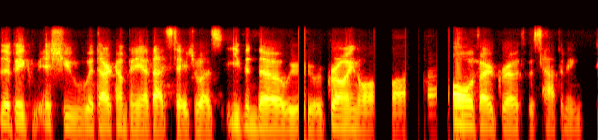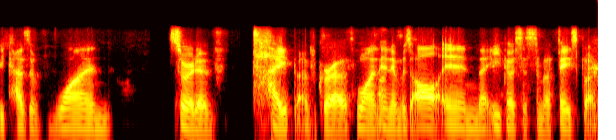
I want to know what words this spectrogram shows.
the big issue with our company at that stage was even though we were growing a lot all of our growth was happening because of one sort of type of growth one and it was all in the ecosystem of facebook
